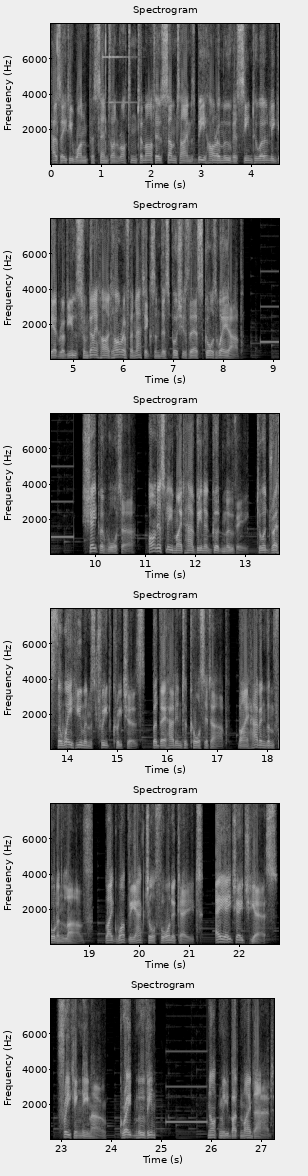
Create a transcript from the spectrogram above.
has 81% on Rotten Tomatoes sometimes B horror movies seem to only get reviews from die-hard horror fanatics and this pushes their scores way up. Shape of Water honestly might have been a good movie to address the way humans treat creatures, but they had to course it up by having them fall in love. Like what the actual fornicate. AHH yes, freaking Nemo. Great movie not me but my dad.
